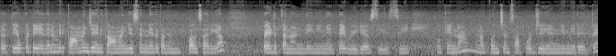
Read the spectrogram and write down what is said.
ప్రతి ఒక్కటి ఏదైనా మీరు కామెంట్ చేయండి. కామెంట్ చేస్తే నేనైతే కంపల్సరిగా పెడతానండి. నేనైతే వీడియోస్ తీసి ఓకేనా? నాకు కొంచెం సపోర్ట్ చేయండి మీరైతే.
